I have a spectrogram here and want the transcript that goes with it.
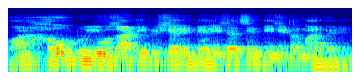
on how to use artificial intelligence in digital marketing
